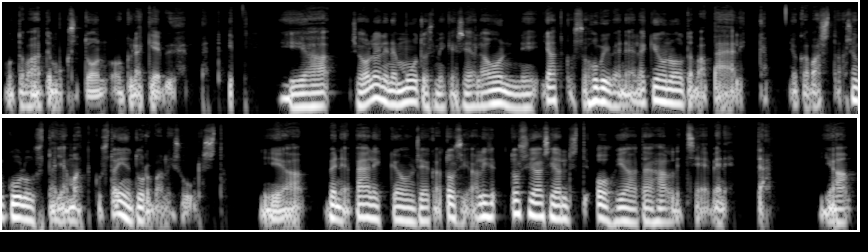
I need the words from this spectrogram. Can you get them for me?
mutta vaatimukset on, on kyllä kevyemmät. Ja se oleellinen muutos, mikä siellä on, niin jatkossa huviveneelläkin on oltava päällikkö, joka vastaa sen kulusta ja matkustajien turvallisuudesta. Ja venepäällikkö on se, joka tosiasiallisesti ohjaa tai hallitsee venettä. Ja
